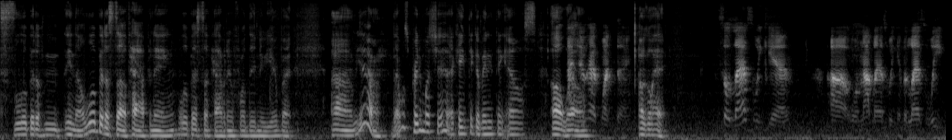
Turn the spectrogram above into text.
just a little bit of you know a little bit of stuff happening, a little bit of stuff happening for the new year, but um, yeah, that was pretty much it. I can't think of anything else. Oh I do well. have one thing. Oh, go ahead. So last weekend, uh, well, not last weekend, but last week,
